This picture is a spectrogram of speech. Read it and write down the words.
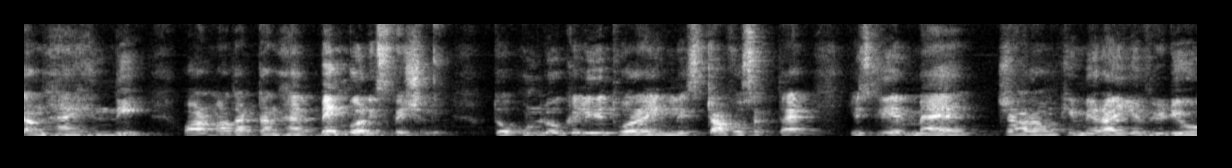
टंग है हिंदी और मदर टंग है बंगाली स्पेशली तो उन लोगों के लिए थोड़ा इंग्लिश टफ हो सकता है। इसलिए मैं चाह रहा हूँ कि मेरा ये वीडियो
